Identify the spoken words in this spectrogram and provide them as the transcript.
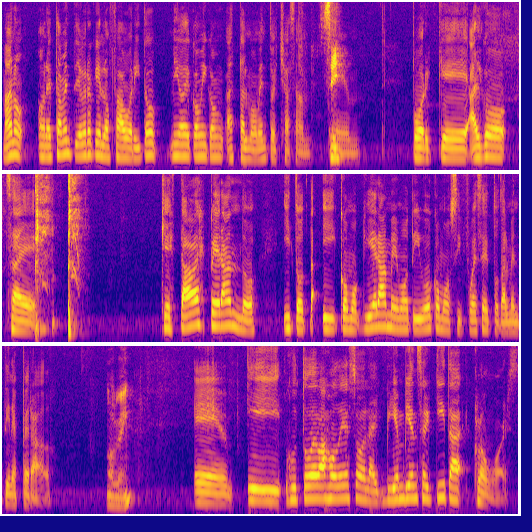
Mano, honestamente, yo creo que los favoritos míos de Comic Con hasta el momento es Shazam. Sí. Em, porque algo, ¿sabes? que estaba esperando y, tota- y como quiera me motivó como si fuese totalmente inesperado. Ok. Eh, y justo debajo de eso, like, bien, bien cerquita, Clone Wars.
